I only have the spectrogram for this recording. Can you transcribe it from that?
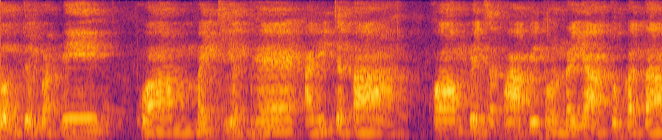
ต้นจนบัดนี้ ความไม่เที่ยงแท้อันิจจตา ความเป็นสภาพที่ทนได้ยากทุกตา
